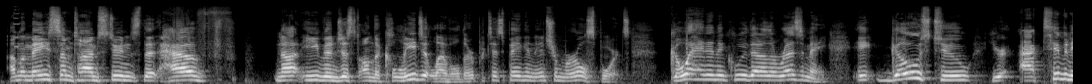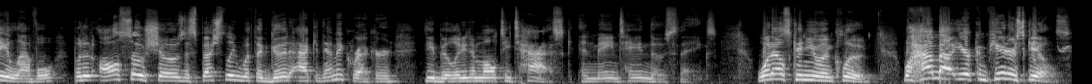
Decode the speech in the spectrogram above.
I'm amazed sometimes students that have not even just on the collegiate level, they're participating in intramural sports go ahead and include that on the resume. It goes to your activity level, but it also shows, especially with a good academic record, the ability to multitask and maintain those things. What else can you include? Well, how about your computer skills?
